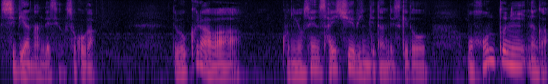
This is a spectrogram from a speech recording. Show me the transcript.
シビアなんですよそこが。で僕らはこの予選最終日に出たんですけどもう本当になんか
